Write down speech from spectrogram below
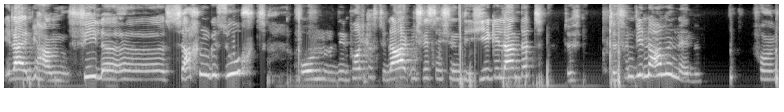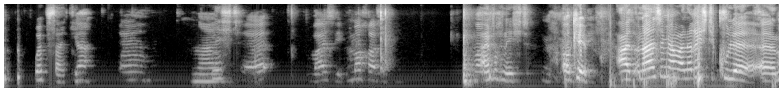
Nein, wir haben viele äh, Sachen gesucht, um den Podcast zu laden. Schließlich sind wir hier gelandet. Dürf, dürfen wir Namen nennen? Von Website. Ja. Äh, Nein. Nicht? äh, weiß ich. Mach also. Mach. Einfach nicht. Okay, also und dann sind wir auf eine richtig coole ähm.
